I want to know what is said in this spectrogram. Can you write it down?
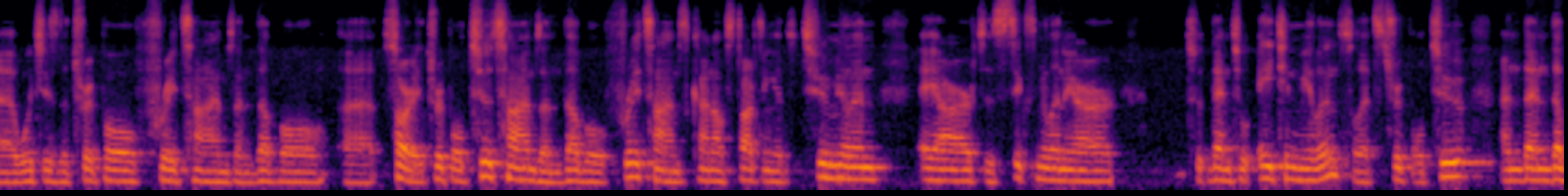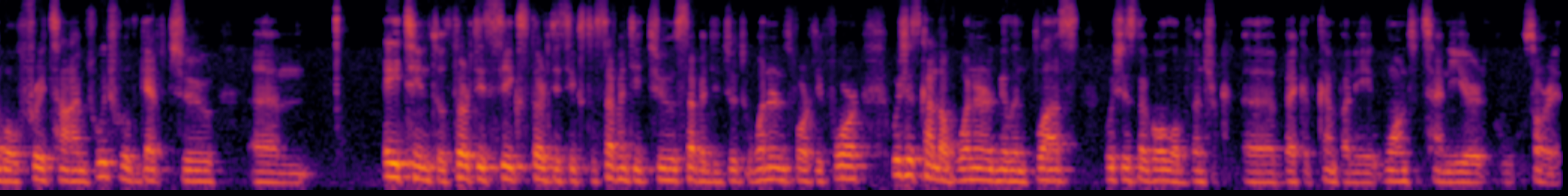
uh, which is the triple three times and double, uh, sorry, triple two times and double three times, kind of starting at 2 million AR to 6 million AR, to, then to 18 million, so that's triple two, and then double three times, which will get to um, 18 to 36, 36 to 72, 72 to 144, which is kind of 100 million plus, which is the goal of venture uh, backed company, one to 10 years, sorry,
